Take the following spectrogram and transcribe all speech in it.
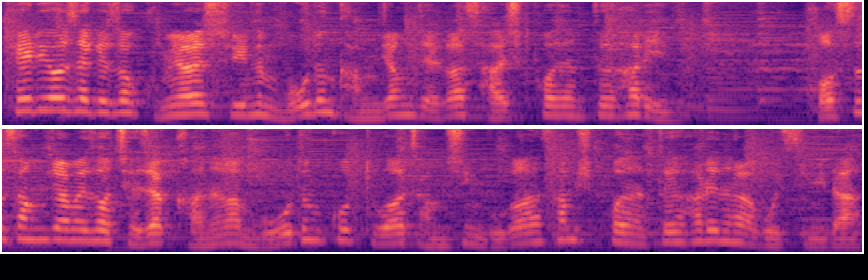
캐리어색에서 구매할 수 있는 모든 강장제가 40% 할인, 거스 상점에서 제작 가능한 모든 코트와 장신구가 30% 할인을 하고 있습니다.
